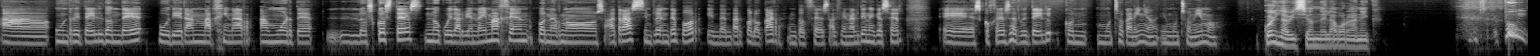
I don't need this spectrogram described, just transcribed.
a un retail donde pudieran marginar a muerte los costes, no cuidar bien la imagen, ponernos atrás simplemente por intentar colocar. Entonces, al final tiene que ser eh, escoger ese retail con mucho cariño y mucho mimo. ¿Cuál es la visión de la Organic? ¡Pum!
